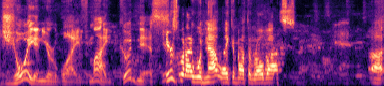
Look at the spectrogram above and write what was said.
joy in your life. My goodness. Here's what I would not like about the robots. Uh,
